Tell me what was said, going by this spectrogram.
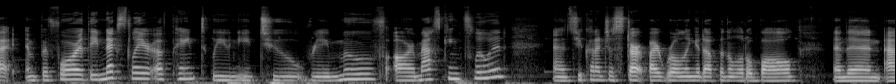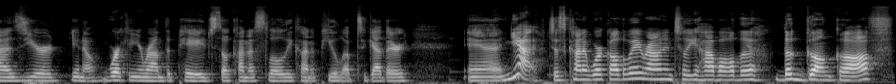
Right, and before the next layer of paint, we need to remove our masking fluid. And so you kind of just start by rolling it up in a little ball. And then as you're, you know, working around the page, they'll kind of slowly kind of peel up together. And yeah, just kind of work all the way around until you have all the, the gunk off.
